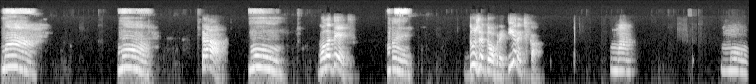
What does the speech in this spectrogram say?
Ма. Мо. Так, Му. молодець. Ми. Дуже добре. Ірочка. Ма. Му.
